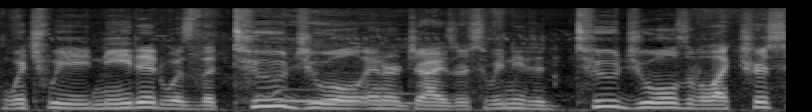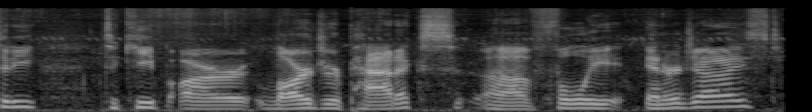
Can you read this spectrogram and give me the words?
which we needed, was the two joule energizer. So we needed two joules of electricity to keep our larger paddocks uh, fully energized.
